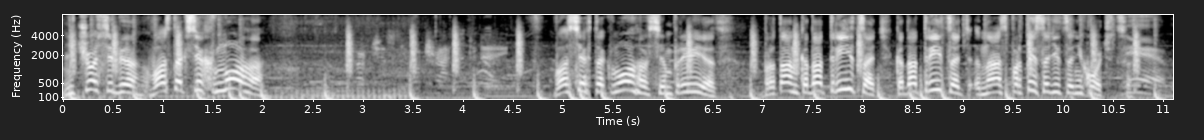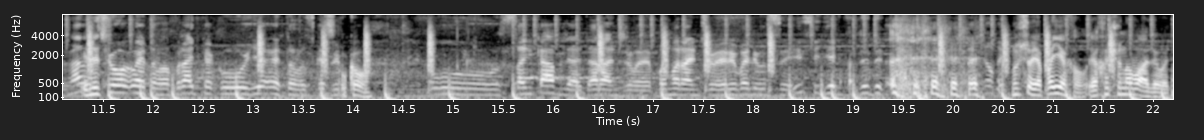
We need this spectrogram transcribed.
Ничего себе, вас так всех много. Вас всех так много, всем привет. Братан, когда 30, когда 30, на спорты садиться не хочется. Нет, надо Или- чего этого брать, как у этого, скажи, У кого? у Санька, блядь, оранжевая, помаранчевая революция и сидеть. Ну все, я поехал, я хочу наваливать.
